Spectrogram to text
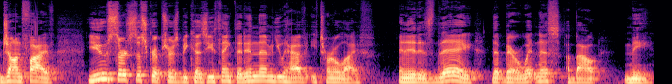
John 5 You search the scriptures because you think that in them you have eternal life, and it is they that bear witness about me.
